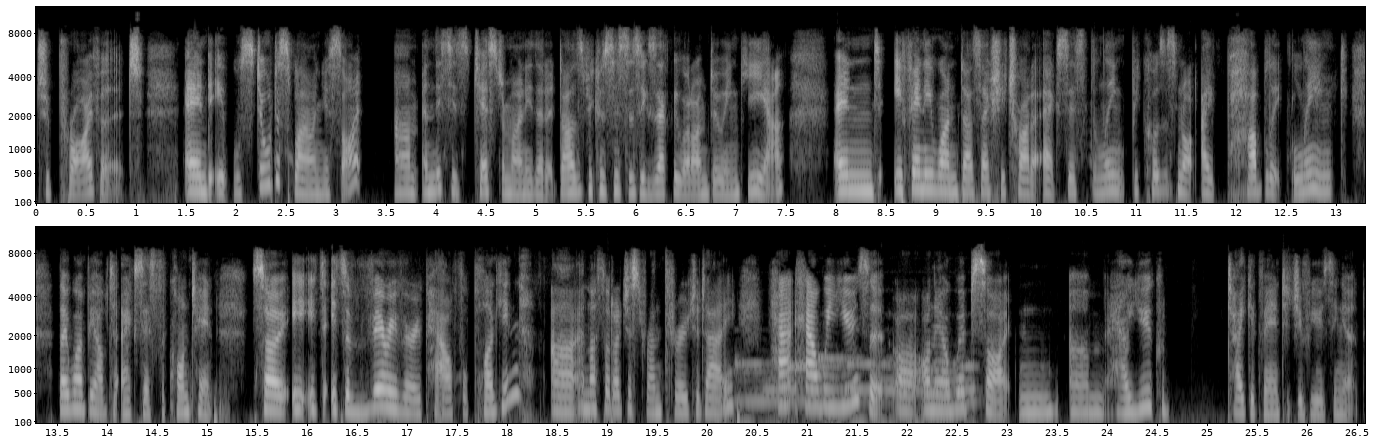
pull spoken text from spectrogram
to private and it will still display on your site um, and this is testimony that it does because this is exactly what I'm doing here. And if anyone does actually try to access the link, because it's not a public link, they won't be able to access the content. So it, it's, it's a very, very powerful plugin. Uh, and I thought I'd just run through today how, how we use it uh, on our website and um, how you could take advantage of using it.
